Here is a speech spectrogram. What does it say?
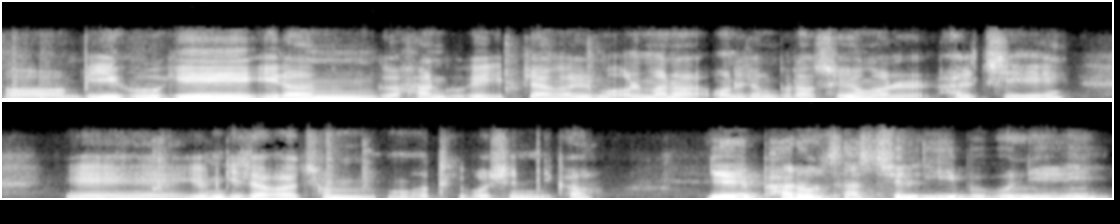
어, 미국이 이런 그 한국의 입장을 뭐 얼마나 어느 정도나 수용을 할지 예, 윤 기자가 좀 어떻게 보십니까? 예, 바로 사실 이 부분이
